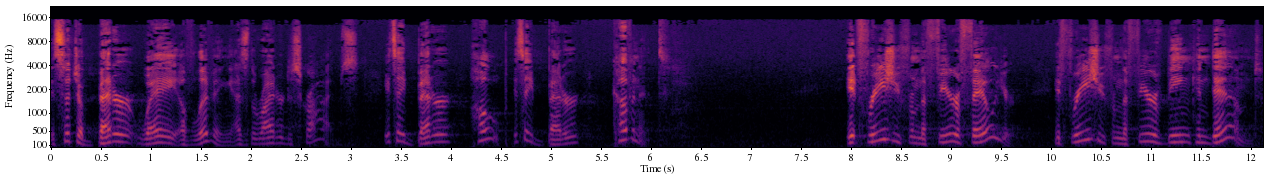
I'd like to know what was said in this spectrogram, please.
It's such a better way of living, as the writer describes. It's a better hope, it's a better covenant. It frees you from the fear of failure, it frees you from the fear of being condemned.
